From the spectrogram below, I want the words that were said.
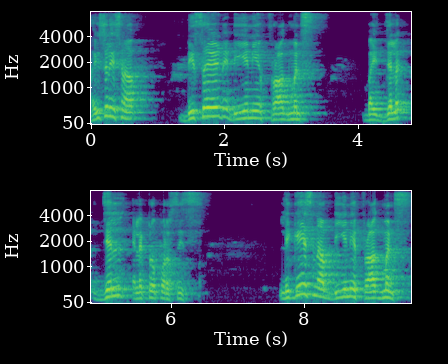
Isolation of desired DNA fragments by gel, gel electrophoresis. Ligation of DNA fragments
